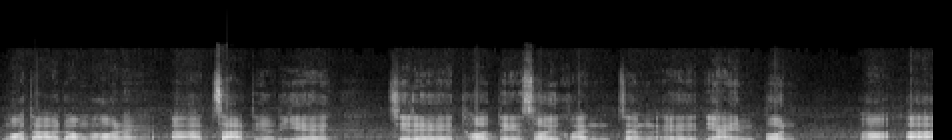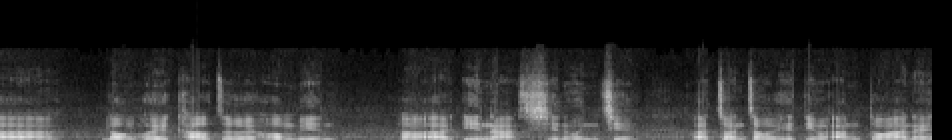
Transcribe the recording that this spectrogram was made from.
毛豆的农户呢啊，查到你的即个土地所有权证的影印本，吼啊，农会口照的方面，吼啊，囡仔身份证啊，转做的迄张红单呢，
